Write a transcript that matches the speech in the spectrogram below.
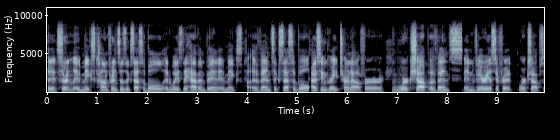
But it certainly it makes conferences accessible in ways they haven't been. It makes uh, events accessible. I've seen great turnout for workshop events in various different workshops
